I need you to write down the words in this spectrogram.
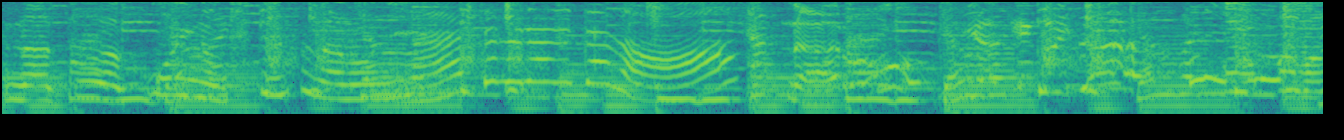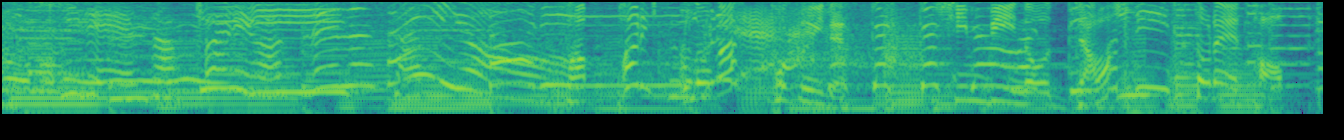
夏は恋の季節なのに。また振られたの？なるやけ食いだ綺麗。さっぱり忘れなさいよ。さっぱりするのが得意です。新 B のジャワティーストレート。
